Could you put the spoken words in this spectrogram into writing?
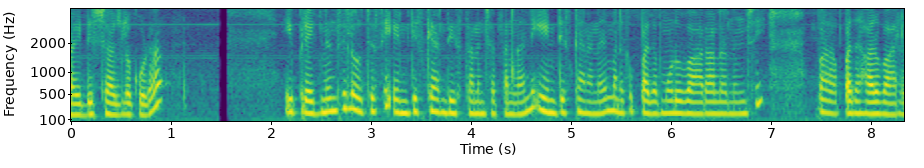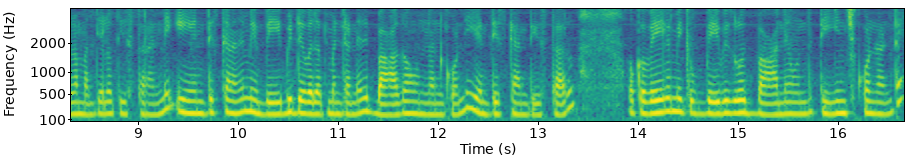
వైట్ డిశ్చార్జ్లో కూడా. ఈ ప్రెగ్నెన్సీలో వచ్చేసి ఎన్టీ స్కాన్ తీస్తానని చెప్పాను కానీ ఎన్టీ స్కాన్ అనేది మనకు పదమూడు వారాల నుంచి ప పదహారు వారాల మధ్యలో తీస్తారండి. ఈ ఎన్టీ స్కాన్ అనేది మీ బేబీ డెవలప్మెంట్ అనేది బాగా ఉందనుకోండి ఎన్టీ స్కాన్ తీస్తారు. ఒకవేళ మీకు బేబీ గ్రోత్ బాగానే ఉంది తీయించుకోండి అంటే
